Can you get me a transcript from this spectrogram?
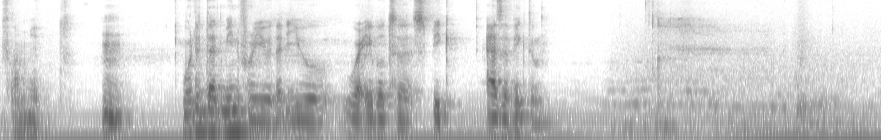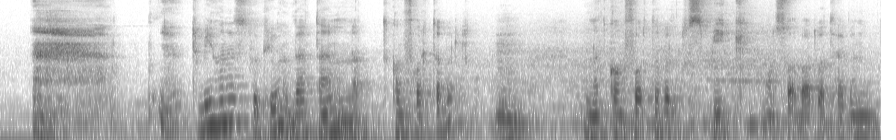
from it. Mm. What did that mean for you that you were able to speak as a victim? Yeah, to be honest with you, at that time, I'm not comfortable. Mm. I'm not comfortable to speak also about what happened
